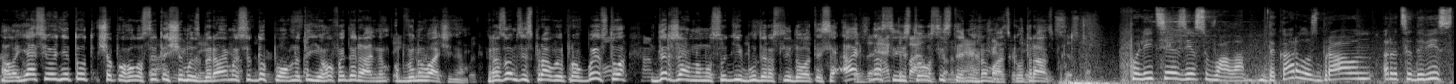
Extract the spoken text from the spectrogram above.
Але я сьогодні тут, щоб оголосити, що ми збираємося доповнити його федеральним обвинуваченням. Разом зі справою про вбивство в державному суді буде розслідуватися акт насильства у системі громадського транспорту. Поліція з'ясувала, де Карлос Браун рецидивіст.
